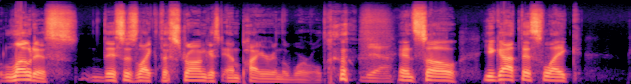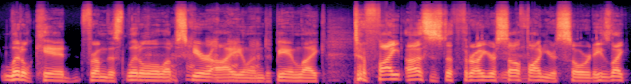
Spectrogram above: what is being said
Lodis, this is like the strongest empire in the world. Yeah. And so you got this like little kid from this little obscure island being like, to fight us is to throw yourself Yeah. on your sword. He's like,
